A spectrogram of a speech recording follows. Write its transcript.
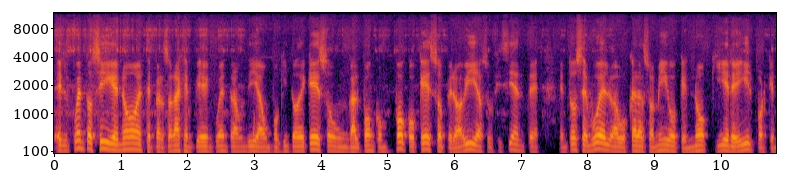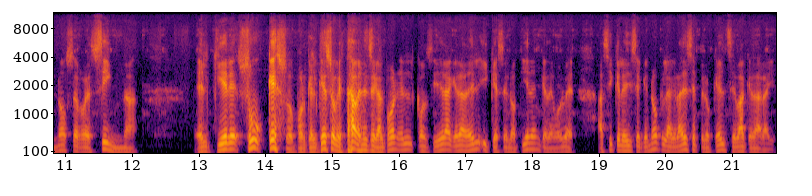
el cuento sigue, ¿no? Este personaje en pie encuentra un día un poquito de queso, un galpón con poco queso, pero había suficiente. Entonces vuelve a buscar a su amigo que no quiere ir porque no se resigna. Él quiere su queso, porque el queso que estaba en ese galpón, él considera que era de él y que se lo tienen que devolver. Así que le dice que no, que le agradece, pero que él se va a quedar ahí.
